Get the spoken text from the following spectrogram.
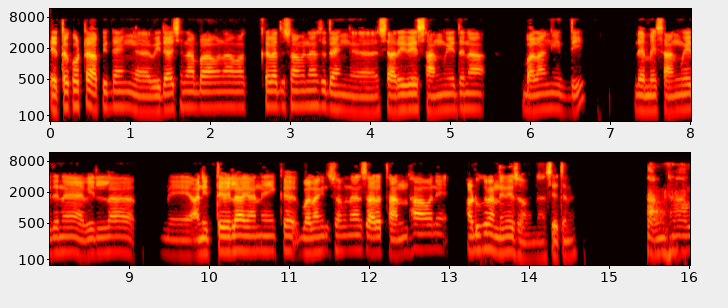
එතකොට අපි දැන් විදර්ශනා භාවනාවක් කරද්දී ස්වාමීන් වහන්සේ දැන් ශරීරයේ සංවේදනා බලන් ඉද්දී දැන් මේ සංවේදනා ඇවිල්ලා මේ අනිත්‍ය වෙලා යන එක බලන් ඉන්න ස්වාමීන් වහන්සේ අර තණ්හාවනේ අඩු කරන්නේ නේ ස්වාමීන් වහන්සේ එතන. තණ්හාව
